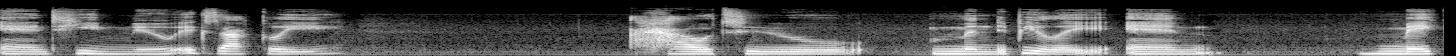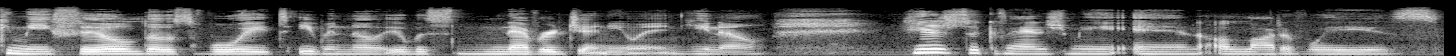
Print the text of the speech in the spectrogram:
and he knew exactly how to manipulate and make me fill those voids even though it was never genuine, you know. He just took advantage of me in a lot of ways.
